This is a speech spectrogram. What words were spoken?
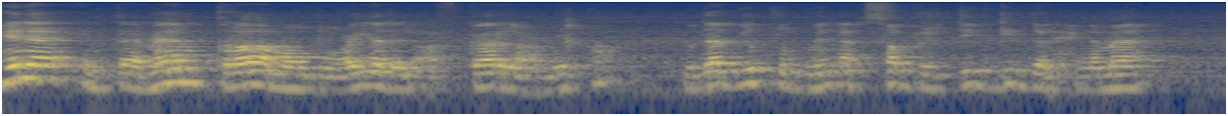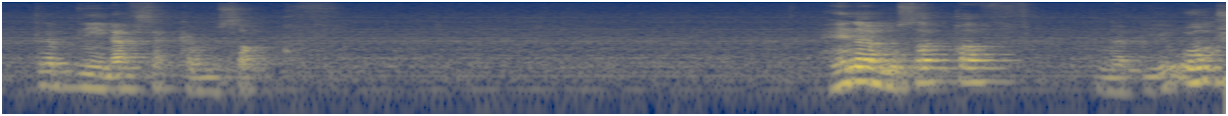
هنا أنت أمام قراءة موضوعية للأفكار العميقة وده بيطلب منك صبر شديد جدا حينما تبني نفسك كمثقف. هنا المثقف ما بيقومش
